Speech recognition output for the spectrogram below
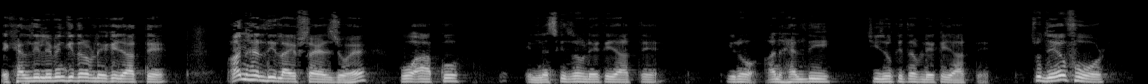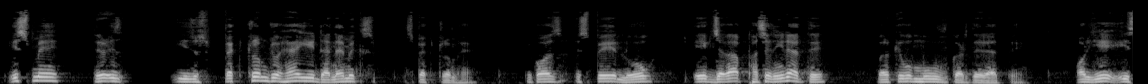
ایک ہیلدی لیونگ کی طرف لے کے جاتے ہیں۔ انہیلدی لائف اسٹائل جو ہے وہ آپ کو النس کی طرف لے کے جاتے ہیں یو نو انہیلدی چیزوں کی طرف لے کے جاتے ہیں۔ سو دیو فور اس میں دیر از یہ جو اسپیکٹرم جو ہے، یہ ڈائنامک اسپیکٹرم ہے۔ بیکاز اس پہ لوگ ایک جگہ پھنسے نہیں رہتے، بلکہ وہ موو کرتے رہتے اور یہ اس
